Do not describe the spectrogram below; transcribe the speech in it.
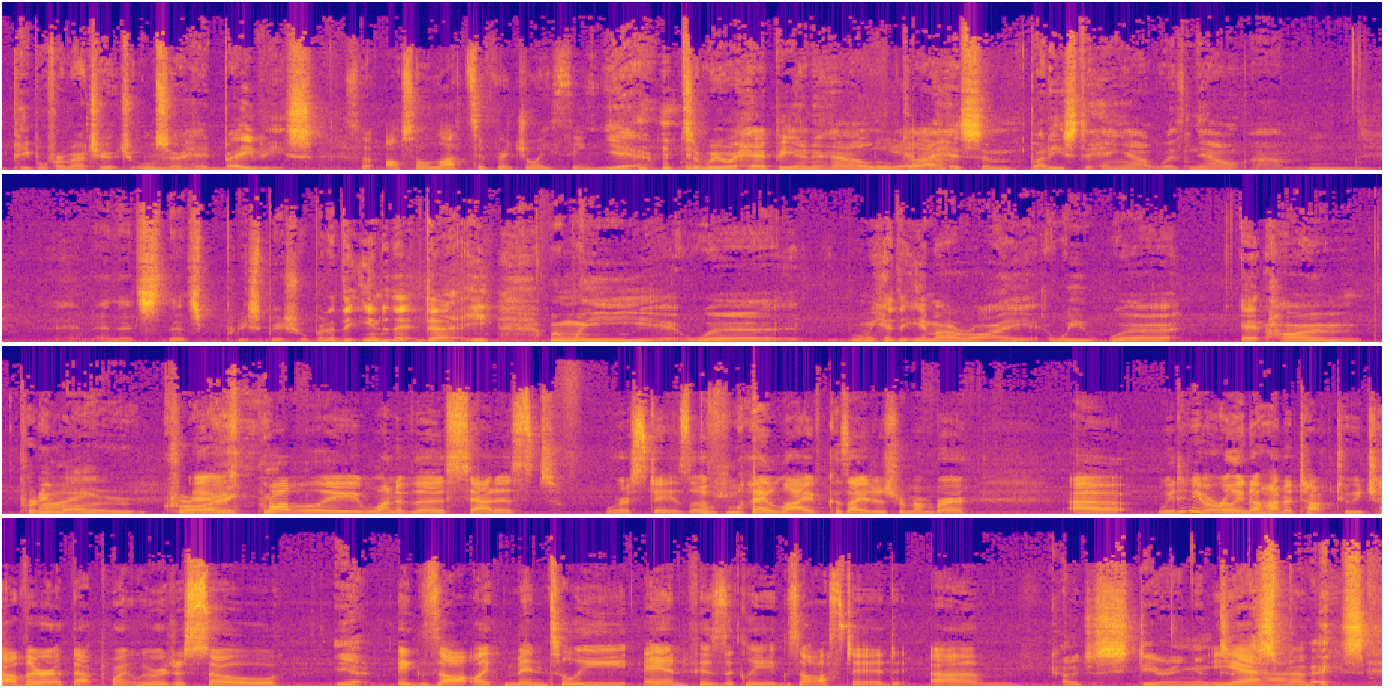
people from our church also had babies. so also lots of rejoicing. Yeah, so we were happy, and our little guy has some buddies to hang out with now, um, and, and that's that's pretty special. But at the end of that day, when we were when we had the MRI, we were at home, pretty Crying. low, It was probably one of the saddest, worst days of my life because I just remember uh, we didn't even really know how to talk to each other at that point. We were just so yeah, exhaust, like mentally and physically exhausted, um, kind of just staring into Yeah. space.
